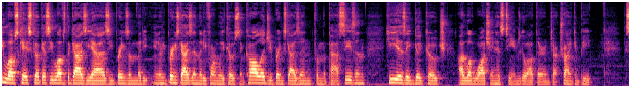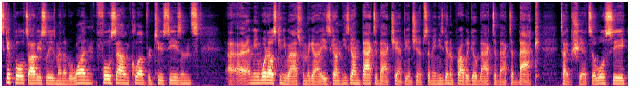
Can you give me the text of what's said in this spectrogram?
He loves Case Cookus he loves the guys he has. He brings them that he you know he brings guys in that he formerly coached in college. He brings guys in from the past season. He is a good coach. I love watching his teams go out there and try and compete. Skip Holtz obviously is my number one. Full sound club for two seasons. I mean, what else can you ask from the guy? He's gone. He's gone back to back championships. I mean, he's going to probably go back to back to back type shit. So we'll see.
